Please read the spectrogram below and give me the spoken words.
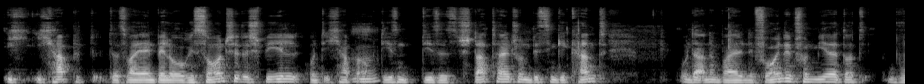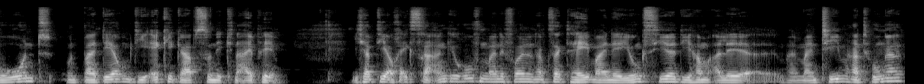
ich, ich habe, das war ja in Belo Horizonte das Spiel und ich habe mhm. auch diesen, dieses Stadtteil schon ein bisschen gekannt. Unter anderem, weil eine Freundin von mir dort wohnt und bei der um die Ecke gab es so eine Kneipe. Ich habe die auch extra angerufen, meine Freundin, und habe gesagt, hey, meine Jungs hier, die haben alle, äh, mein Team hat Hunger.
